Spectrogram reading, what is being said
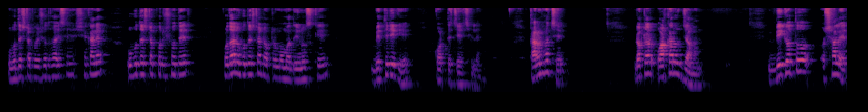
উপদেষ্টা পরিষদ হয়েছে। সেখানে উপদেষ্টা পরিষদের প্রধান উপদেষ্টা ডক্টর মোহাম্মদ ইউনুসকে ব্যতিরেকে করতে চেয়েছিলেন। কারণ হচ্ছে ডক্টর ওয়াকারুজ্জামান। বিগত সালের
